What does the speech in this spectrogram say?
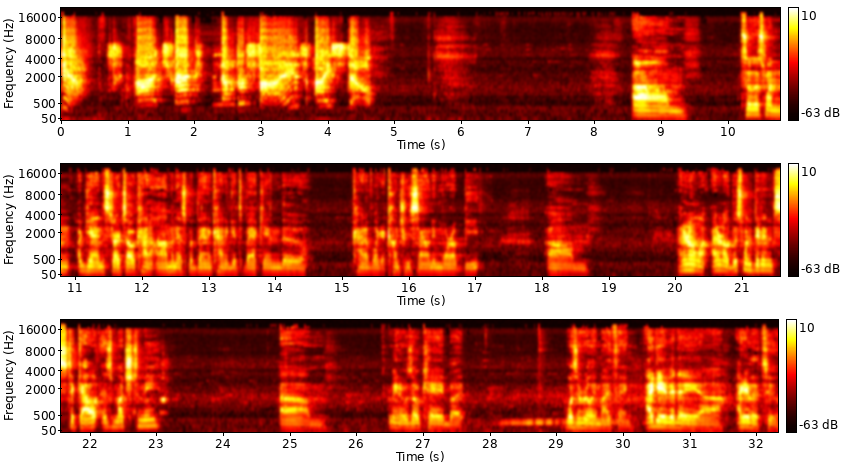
Yeah. Uh, track number five, I still. Um, so this one again starts out kind of ominous, but then it kind of gets back into kind of like a country sounding, more upbeat. Um, I don't know. I don't know. This one didn't stick out as much to me. Um, I mean, it was okay, but wasn't really my thing. I gave it a uh, I gave it a two.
